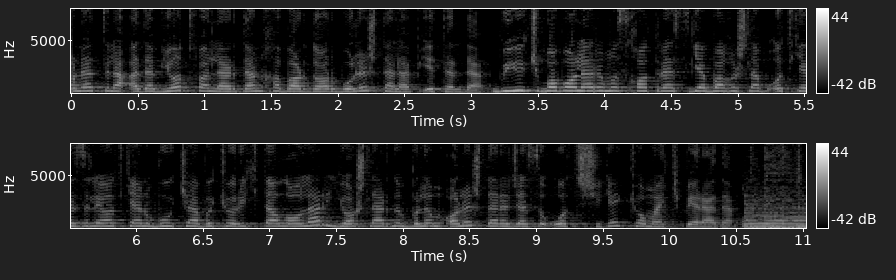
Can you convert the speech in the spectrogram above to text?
ona tili adabiyot fanlaridan xabardor bo'lish talab etildi buyuk bobolarimiz xotirasiga bag'ishlab o'tkazilayotgan bu kabi ko'rik tanlovlar yoshlarni bilim olish darajasi o'sishiga ko'mak beradi.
